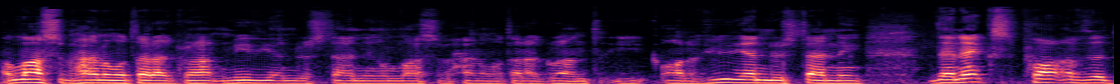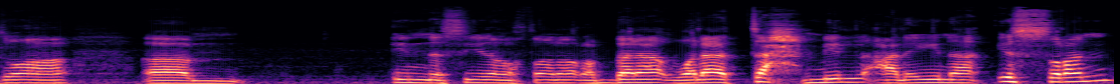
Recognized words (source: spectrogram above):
Allah subhanahu wa ta'ala grant me the understanding. Allah subhanahu wa ta'ala grant all of you the understanding. The next part of the dua, um, إن نسينا واخطأنا ربنا ولا تحمل علينا إصرا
